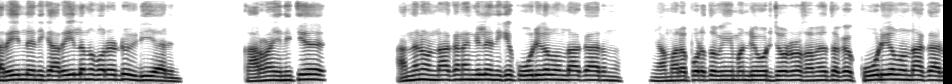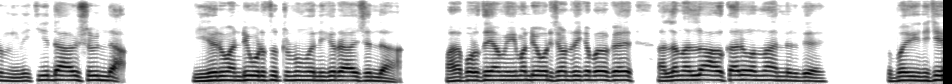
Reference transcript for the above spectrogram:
അറിയില്ല എനിക്ക് അറിയില്ലെന്ന് പറഞ്ഞിട്ട് ഇടിയായിരുന്നു. കാരണം എനിക്ക് അങ്ങനെ ഉണ്ടാക്കണമെങ്കിൽ എനിക്ക് കോടികൾ ഉണ്ടാക്കാമായിരുന്നു. ഞാൻ മലപ്പുറത്ത് ഈ വണ്ടി ഓടിച്ചോടുന്ന സമയത്തൊക്കെ കോടികൾ ഉണ്ടാക്കാമായിരുന്നു. എനിക്ക് ഇതിന്റെ ആവശ്യമില്ല. ഈ ഒരു വണ്ടി കൊടുത്തിട്ടൊന്നും എനിക്കൊരു ആവശ്യമില്ല. മലപ്പുറത്ത് ഞാൻ ഈ വണ്ടി ഓടിച്ചുകൊണ്ടിരിക്കുമ്പോഴൊക്കെ നല്ല നല്ല ആൾക്കാർ വന്ന എന്റെ അടുത്ത് അപ്പൊ എനിക്ക്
